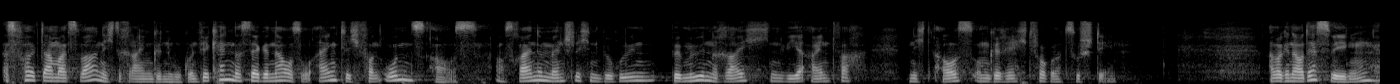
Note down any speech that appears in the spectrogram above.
das Volk damals war nicht rein genug und wir kennen das ja genauso. Eigentlich von uns aus, aus reinem menschlichen Bemühen reichen wir einfach nicht aus, um gerecht vor Gott zu stehen. Aber genau deswegen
